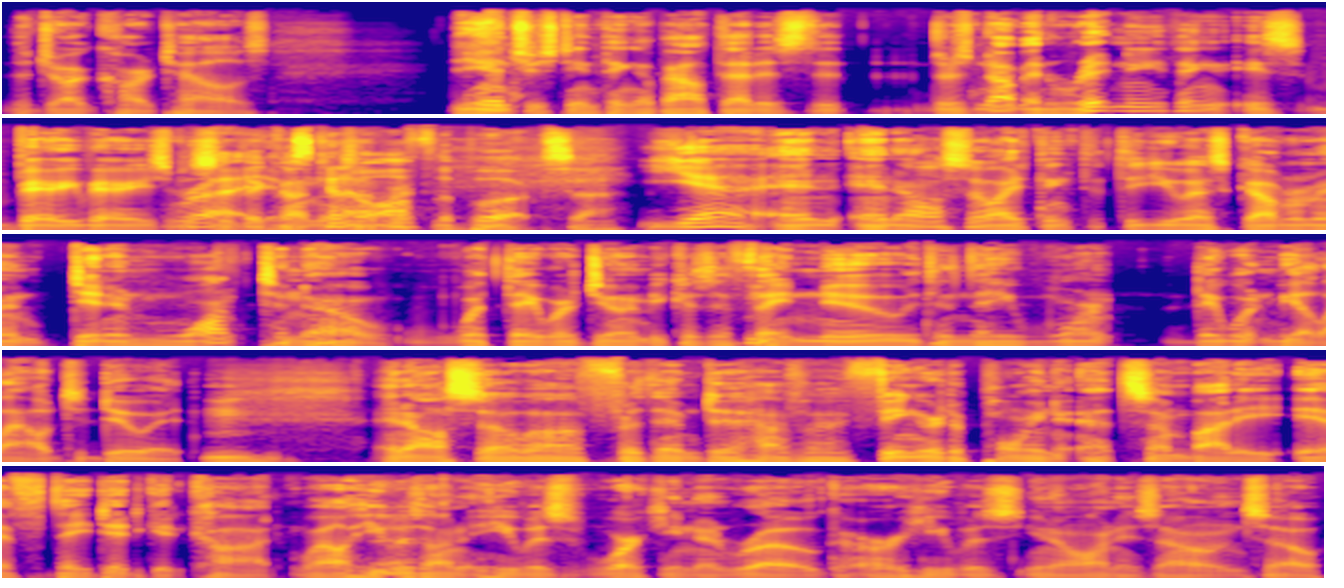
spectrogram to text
the drug cartels. The interesting thing about that is that there's not been written anything. It's very, very specific right. It's on kind this. of off the books. Yeah, and and also I think that the U.S. government didn't want to know what they were doing because if they knew, then they weren't they wouldn't be allowed to do it. mhm. And also uh, for them to have a finger to point at somebody if they did get caught. Well, he was on he was working a rogue or he was you know on his own. So.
